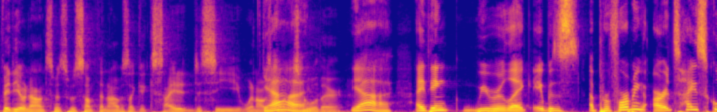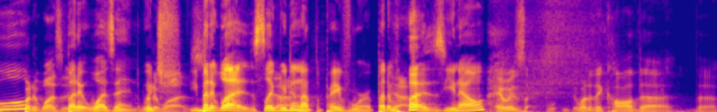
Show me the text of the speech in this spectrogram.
video announcements was something I was like excited to see when I was going to school there. Yeah, I think we were like it was a performing arts high school, But it wasn't. But it wasn't. But it Which, was. But it was like we didn't have to pay for it, but it Yeah. was. You know. It was what do they call the the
